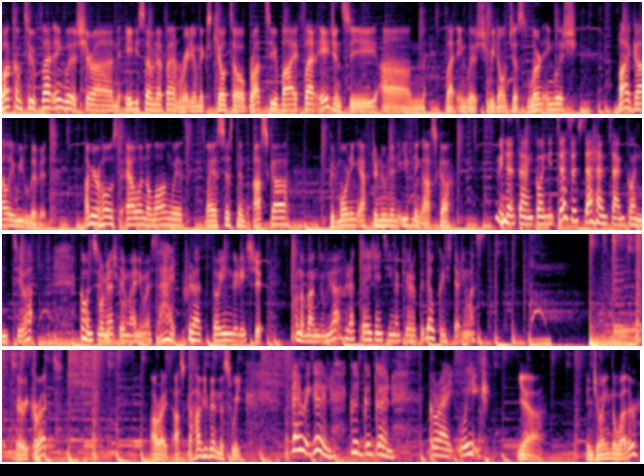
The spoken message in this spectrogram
Welcome to Flat English here on 87 FM Radio Mix Kyoto, brought to you by Flat Agency on Flat English. We don't just learn English, by golly, we live it. I'm your host, Alan, along with my assistant, Asuka. Good morning, afternoon, and evening, Asuka. 皆さんこんにちはそしてアランさんこんにちは今週もやってまいりましたはいフラットイングリッシュこの番組はフラットエージェンシーの協力でお送りしております Very correct. All right, Asuka, how have you been this week? Very good good good good great week Yeah. Enjoying the weather?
